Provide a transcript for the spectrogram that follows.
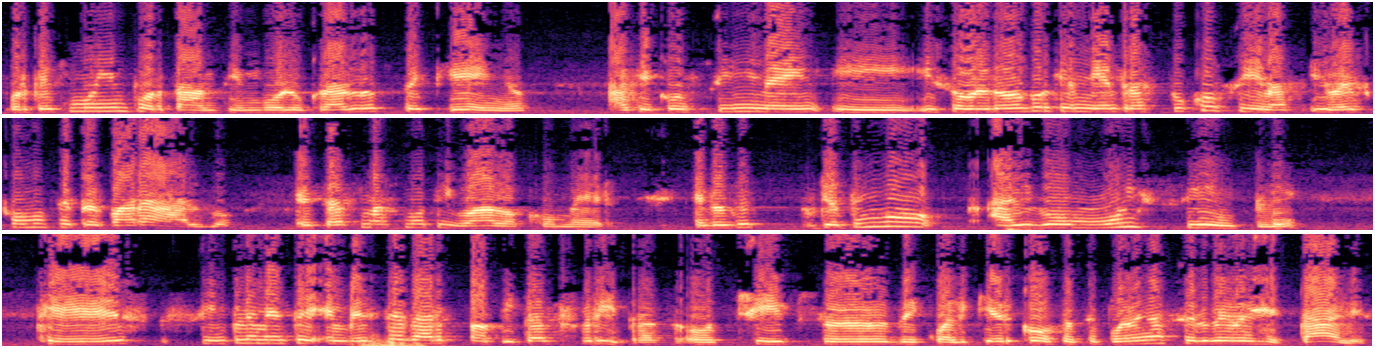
Porque es muy importante involucrar a los pequeños a que cocinen y, y sobre todo porque mientras tú cocinas y ves cómo se prepara algo, estás más motivado a comer. Entonces, yo tengo algo muy simple que es simplemente en vez de dar papitas fritas o chips eh, de cualquier cosa, se pueden hacer de vegetales.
